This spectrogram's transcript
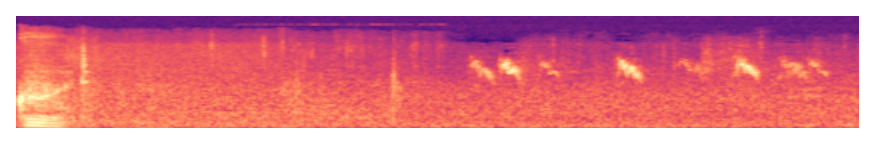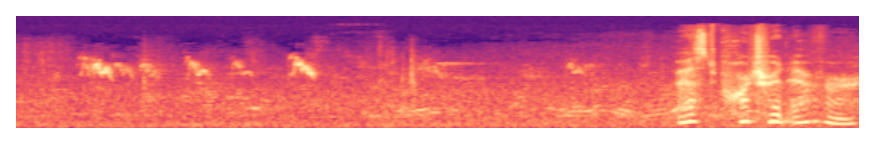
Good. Best portrait ever.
